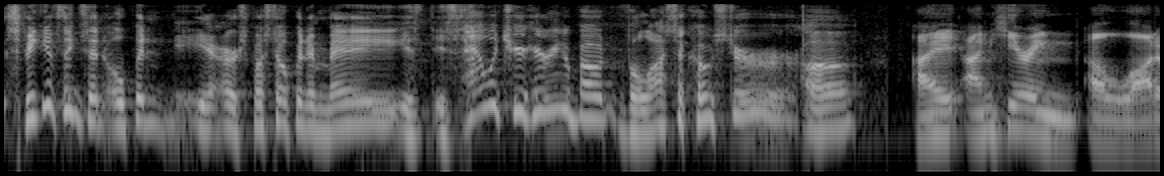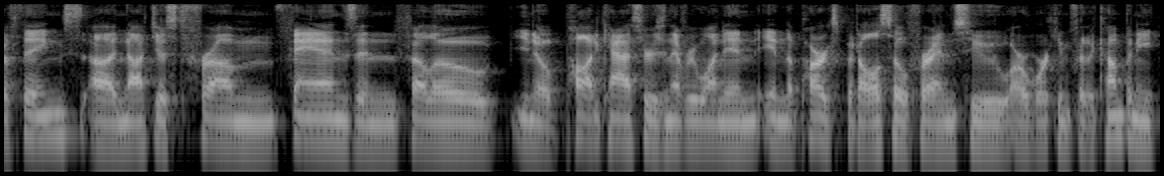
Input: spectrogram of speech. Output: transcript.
speaking of things that open are supposed to open in May, is is that what you're hearing about Velocicoaster? Uh, I I'm hearing a lot of things, uh, not just from fans and fellow you know podcasters and everyone in in the parks, but also friends who are working for the company.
